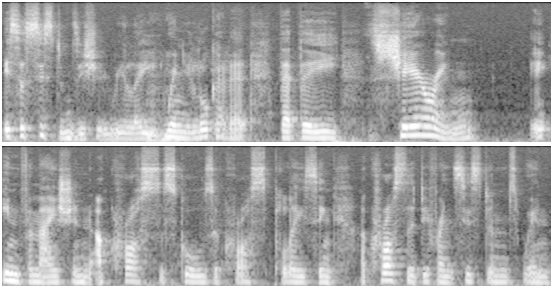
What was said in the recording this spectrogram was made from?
it's a systems issue really mm-hmm. when you look at it that the sharing information across the schools, across policing, across the different systems when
